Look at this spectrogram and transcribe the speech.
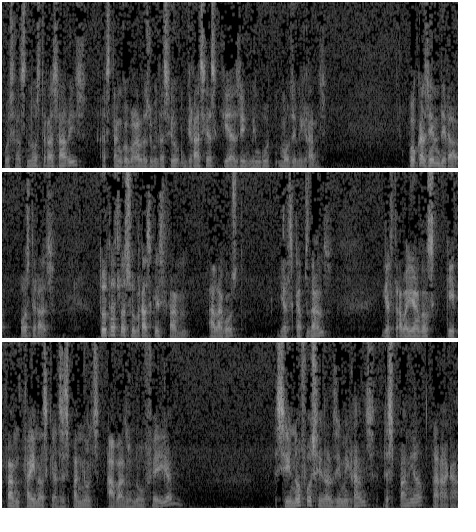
pues els nostres avis estan cobrant la jubilació gràcies que hagin vingut molts immigrants. Poca gent dirà ostres, totes les obres que es fan a l'agost i els caps d'ans i els treballadors que fan feines que els espanyols abans no ho feien si no fossin els immigrants, Espanya pararà.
